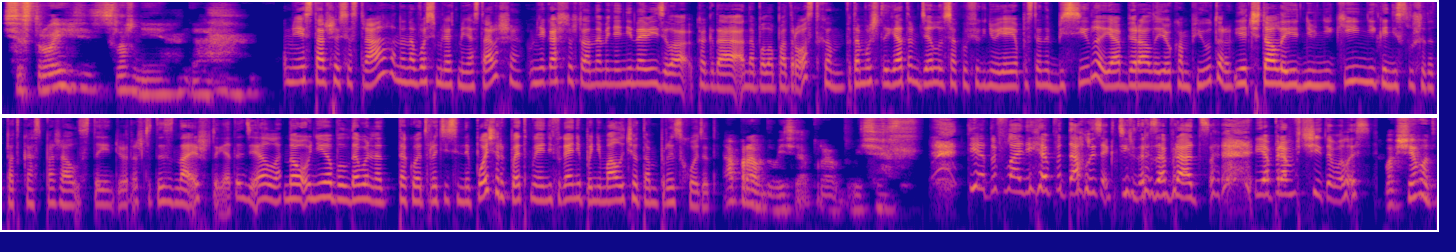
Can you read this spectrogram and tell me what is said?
С сестрой сложнее, да. У меня есть старшая сестра, она на 8 лет меня старше. Мне кажется, что она меня ненавидела, когда она была подростком, потому что я там делала всякую фигню. Я ее постоянно бесила, я обирала ее компьютер, я читала ее дневники. Ника, не слушай этот подкаст, пожалуйста, я что ты знаешь, что я это делала. Но у нее был довольно такой отвратительный почерк, поэтому я нифига не понимала, что там происходит. Оправдывайся, оправдывайся. Нет, ну в плане я пыталась активно разобраться. Я прям вчитывалась. Вообще вот,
